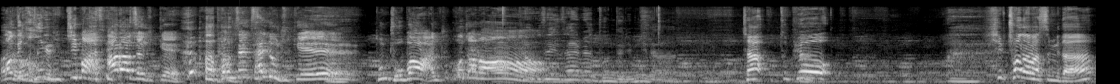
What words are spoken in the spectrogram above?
아, 근데 그건 어떻게? 묻지 마. 알아서 해줄게. 평생 살려줄게. 네. 돈 줘봐. 안 줄 거잖아. 평생 살면 돈 드립니다. 자 투표 10초 남았습니다.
